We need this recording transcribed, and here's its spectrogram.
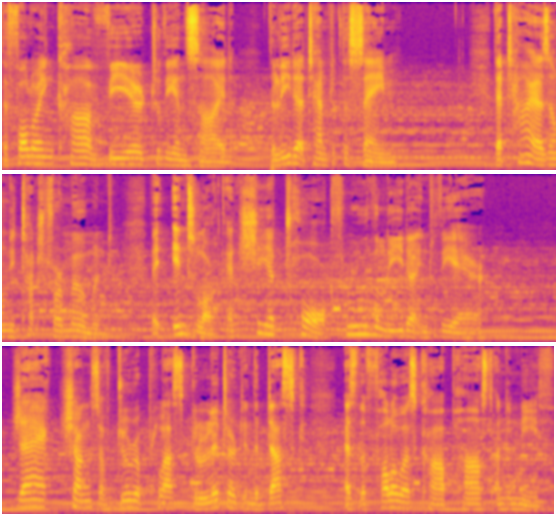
The following car veered to the inside. The leader attempted the same. Their tires only touched for a moment. They interlocked and sheer torque threw the leader into the air. Jagged chunks of Duraplast glittered in the dusk as the follower's car passed underneath,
